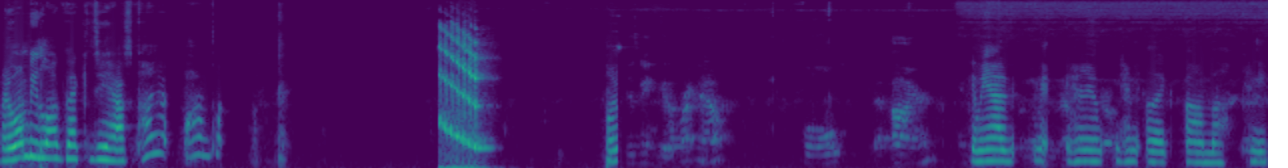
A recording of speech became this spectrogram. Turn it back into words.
I don't want to be locked back into your house. Kind of. Um, Can we add, can you, can, like, um, can you,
